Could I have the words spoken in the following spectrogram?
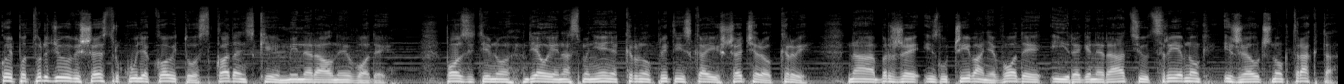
koje potvrđuju višestruku ljekovitost kladanjske mineralne vode. Pozitivno djeluje na smanjenje krvnog pritiska i šećera u krvi, na brže izlučivanje vode i regeneraciju crijevnog i želučnog trakta,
